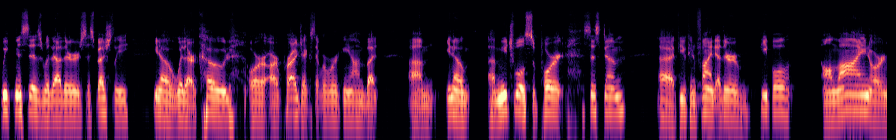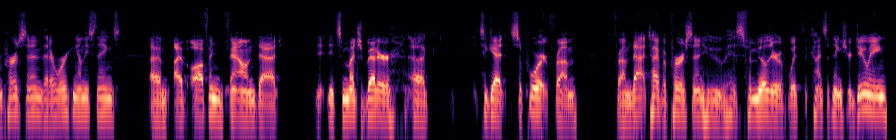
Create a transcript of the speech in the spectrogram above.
weaknesses with others, especially, you know, with our code or our projects that we're working on. But, um, you know, a mutual support system uh, if you can find other people online or in person that are working on these things, um, I've often found that it's much better uh, to get support from from that type of person who is familiar with the kinds of things you're doing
